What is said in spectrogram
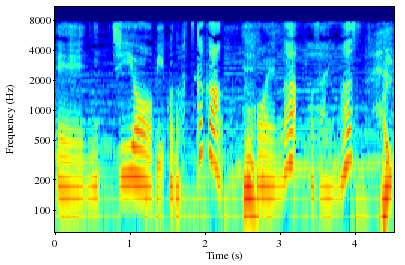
えー日曜日、この2日間、うん公演がございます。はい。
